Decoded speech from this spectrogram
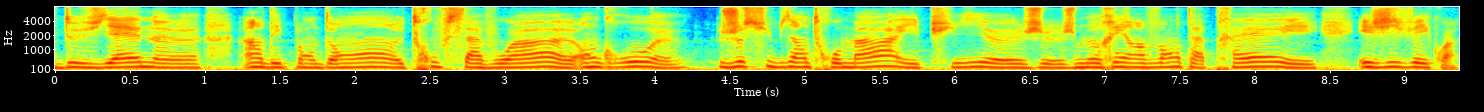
devienne euh, indépendant, euh, trouve sa voie. Euh, en gros, euh, je subis un trauma et puis euh, je, je me réinvente après et, et j'y vais, quoi.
